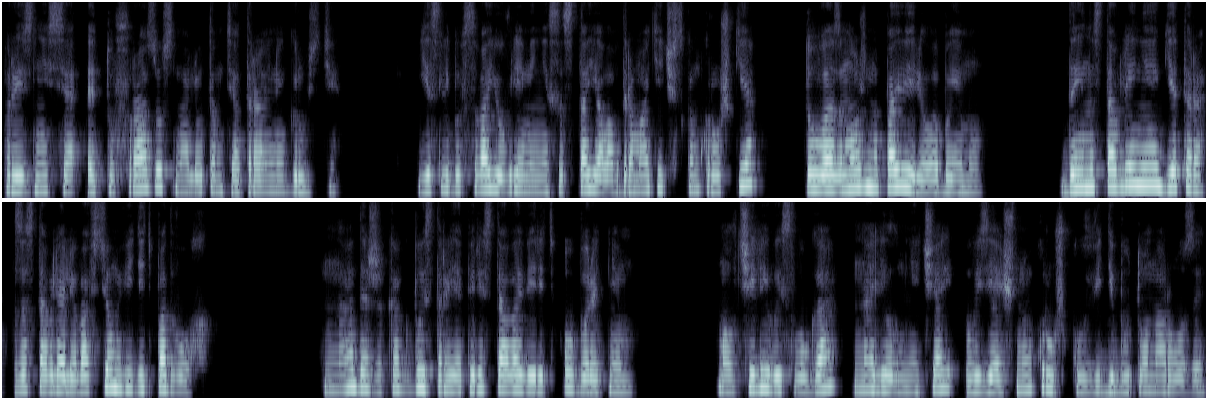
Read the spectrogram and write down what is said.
произнеся эту фразу с налетом театральной грусти. Если бы в свое время не состояла в драматическом кружке, то, возможно, поверила бы ему. Да и наставления Гетера заставляли во всем видеть подвох. Надо же, как быстро я перестала верить оборотням. Молчаливый слуга налил мне чай в изящную кружку в виде бутона розы.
